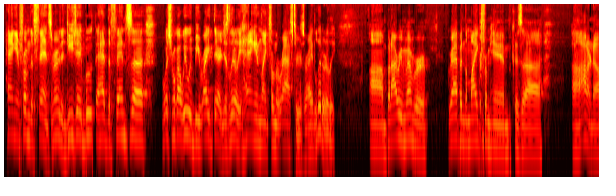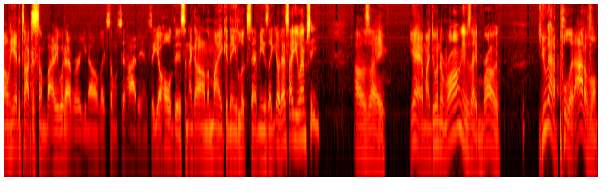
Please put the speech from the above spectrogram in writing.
hanging from the fence. Remember the DJ booth that had the fence? Uh, which we would be right there, just literally hanging like from the rafters, right? Literally. Um, but I remember grabbing the mic from him because uh, uh, I don't know, he had to talk to somebody, whatever, you know, like someone said hi to him, said, "Yo, hold this," and I got on the mic, and then he looks at me, he's like, "Yo, that's how you MC?" I was like, "Yeah, am I doing it wrong?" He's like, "Bro, you got to pull it out of him.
